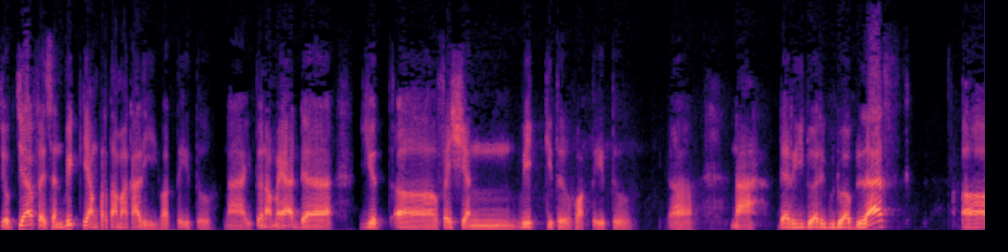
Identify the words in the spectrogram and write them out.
Jogja Fashion Week yang pertama kali waktu itu. Nah, itu namanya ada Youth eh, Fashion Week gitu waktu itu. Ya. Nah, dari 2012 eh,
